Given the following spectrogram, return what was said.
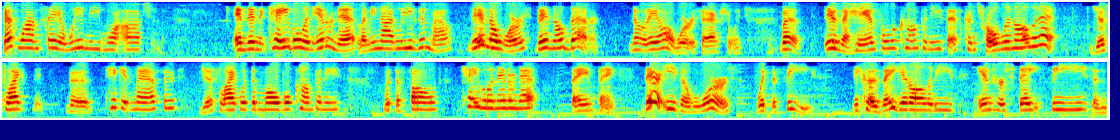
That's why I'm saying we need more options. And then the cable and internet, let me not leave them out. They're no worse. They're no better. No, they are worse actually. But there's a handful of companies that's controlling all of that. Just like the, the Ticketmaster, just like with the mobile companies, with the phones, cable and internet, same thing. They're even worse with the fees because they get all of these interstate fees and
